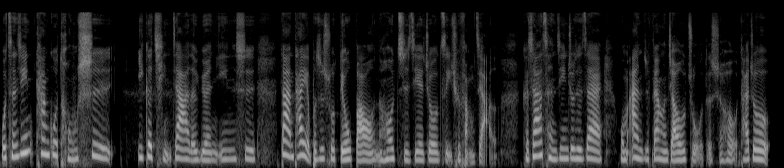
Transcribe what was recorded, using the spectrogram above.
我曾经看过同事一个请假的原因是，当然他也不是说丢包，然后直接就自己去放假了。可是他曾经就是在我们案子非常焦灼的时候，他就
